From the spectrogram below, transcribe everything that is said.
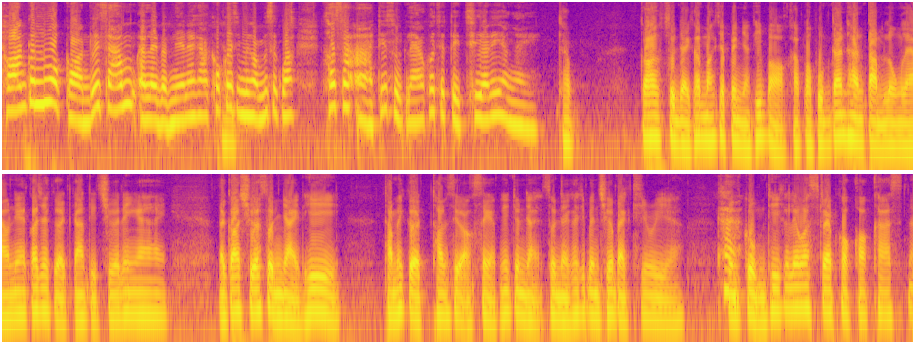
ช้อนก็ลวกก่อนด้วยซ้ำอะไรแบบนี้นะคะเขาก็จะมีความรู้สึกว่าเขาสะอาดที่สุดแล้วเขาจะติดเชื้อได้ยังไง ครับ ก็ส่วนใหญ่ก็มักจะเป็นอย่างที่บอกครับพอภูมิต้านทานต่ำลงแล้วเนี่ยก็จะเกิดการติดเชื้อได้ง่าย แล้วก็เชื้อส่วนใหญ่ที่ทำให้เกิดทอนซิลอักเสบเนี่ยส่วนใหญ่ส่วนใหญ่ก็จะเป็นเชื้อแบคทีเรียค่ะเป็นกลุ่มที่เขาเรียกว่า streptococcus น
